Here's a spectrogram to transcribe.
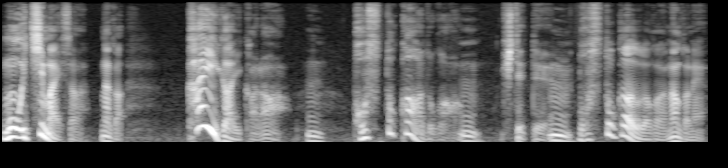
もう一枚さ、なんか、海外からん、ポストカードがん。来てて、ん。ポストカードだからなんかね、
